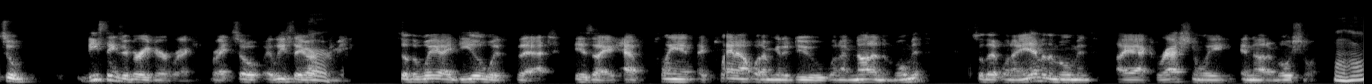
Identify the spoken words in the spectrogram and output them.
So these things are very nerve wracking, right? So at least they are for me. So the way I deal with that is I have plan, I plan out what I'm going to do when I'm not in the moment so that when I am in the moment, I act rationally and not emotionally. Mm-hmm.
